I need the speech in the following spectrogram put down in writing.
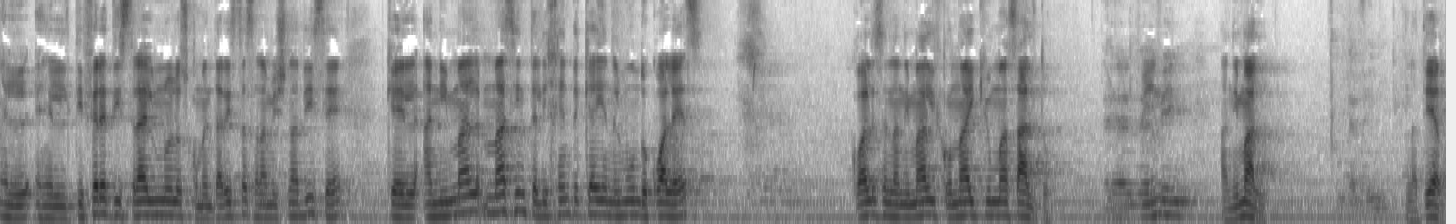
el, el Tiferet Israel, uno de los comentaristas a la Mishnah, dice que el animal más inteligente que hay en el mundo, ¿cuál es? ¿Cuál es el animal con IQ más alto? El delfín. Animal, Delfín. en la tierra.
